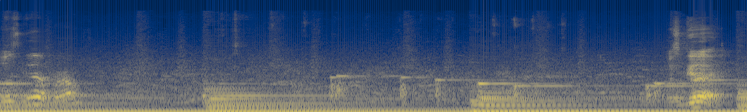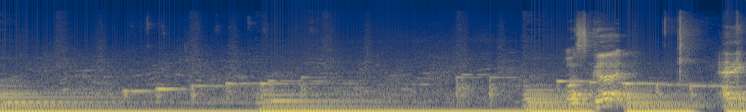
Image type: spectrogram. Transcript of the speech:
What's good, bro? What's good? What's good? Hey.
